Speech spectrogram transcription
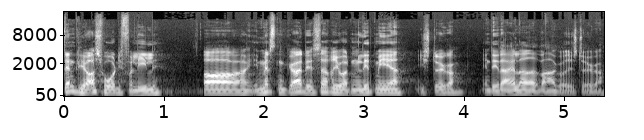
den bliver også hurtigt for lille. Og imens den gør det, så river den lidt mere i stykker, end det, der allerede var gået i stykker.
